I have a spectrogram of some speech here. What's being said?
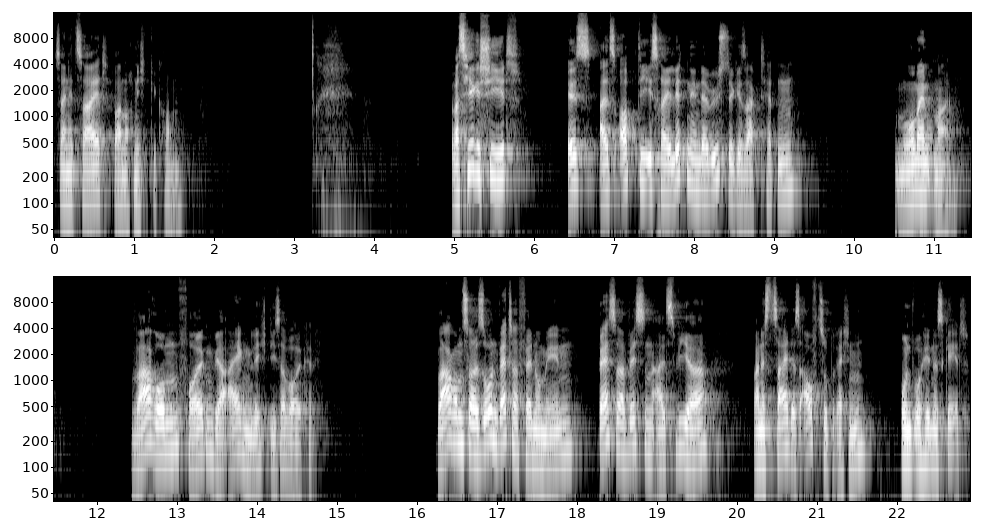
seine Zeit war noch nicht gekommen. Was hier geschieht, ist, als ob die Israeliten in der Wüste gesagt hätten, Moment mal, warum folgen wir eigentlich dieser Wolke? Warum soll so ein Wetterphänomen besser wissen als wir, wann es Zeit ist aufzubrechen und wohin es geht.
